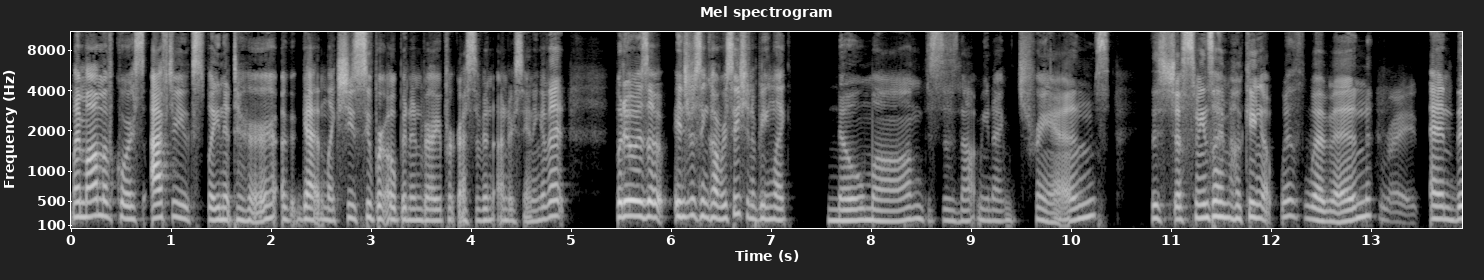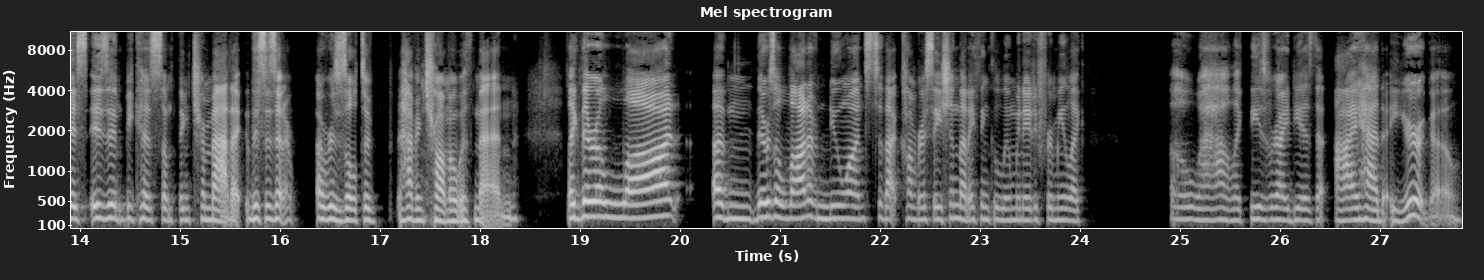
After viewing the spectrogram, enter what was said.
My mom, of course, after you explain it to her, again, like she's super open and very progressive and understanding of it. But it was an interesting conversation of being like, no, mom, this does not mean I'm trans. This just means I'm hooking up with women. Right. And this isn't because something traumatic, this isn't a, a result of having trauma with men. Like there are a lot of, there's a lot of nuance to that conversation that I think illuminated for me, like, oh, wow, like these were ideas that I had a year ago.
